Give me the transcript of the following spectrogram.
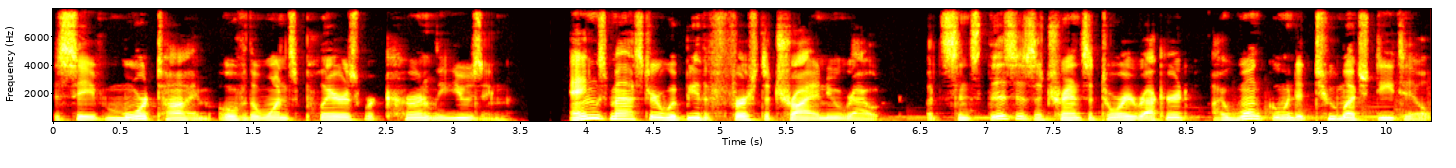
to save more time over the ones players were currently using. Ensgmaster would be the first to try a new route, but since this is a transitory record, I won't go into too much detail,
